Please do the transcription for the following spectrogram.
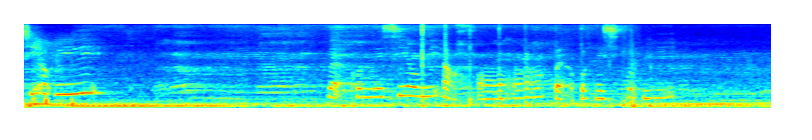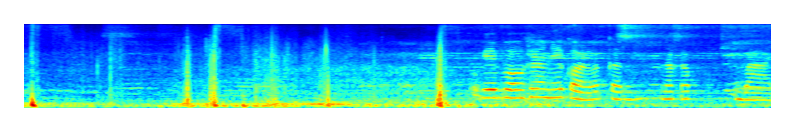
เสี้ยววิแปะคนในเซี่ยววิอ๋อแปะคนในเซี่ยววิโอ เคพอแค่นี้ก่อนแล้วกันนะครับ บาย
